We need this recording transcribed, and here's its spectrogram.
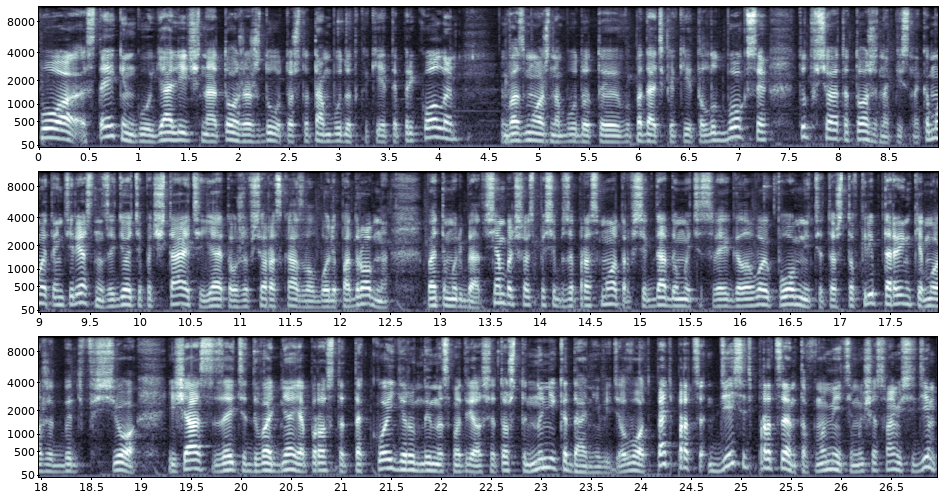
По стейкингу я лично тоже жду то, что там будут какие-то приколы, возможно, будут э, выпадать какие-то лутбоксы. Тут все это тоже написано. Кому это интересно, зайдете, почитайте. Я это уже все рассказывал более подробно. Поэтому, ребят, всем большое спасибо за просмотр. Всегда думайте своей головой. Помните то, что в крипторынке может быть все. И сейчас за эти два дня я просто такой ерунды насмотрелся. То, что ну никогда не видел. Вот, 5%, 10% в моменте мы сейчас с вами сидим.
